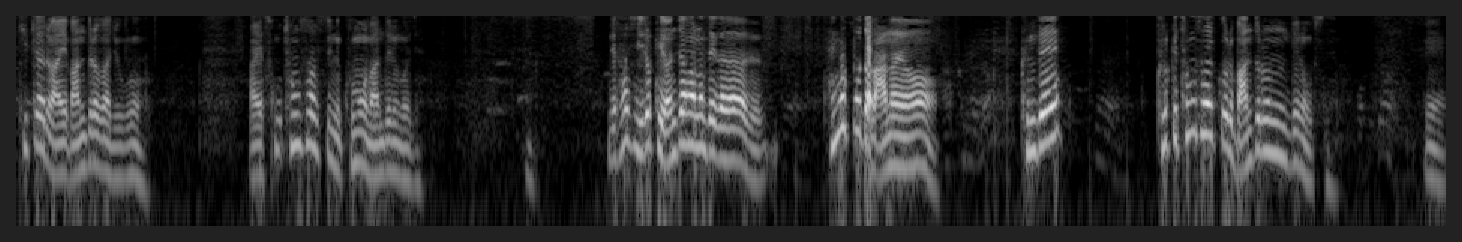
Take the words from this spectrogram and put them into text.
T자를 아예 만들어가지고 아예 송- 청소할 수 있는 구멍을 만드는 거죠. 근데 사실 이렇게 연장하는 데가 생각보다 많아요. 근데 그렇게 청소할 거를 만들어 놓은 데는 없어요. 예.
